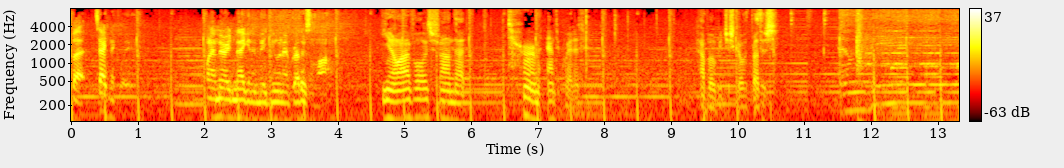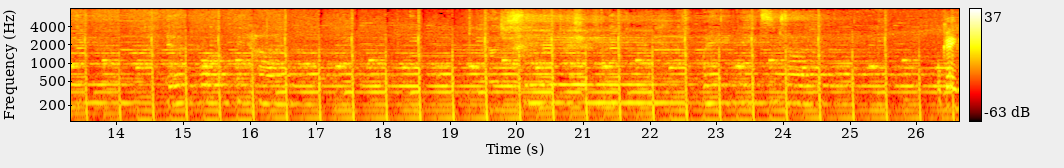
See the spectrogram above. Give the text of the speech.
but technically, when I married Megan, I made you and I brothers-in-law. You know, I've always found that term antiquated. How about we just go with brothers? Okay.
